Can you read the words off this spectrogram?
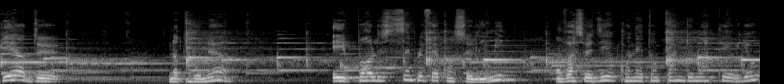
pierres de notre bonheur. Et par le simple fait qu'on se limite, on va se dire qu'on est en panne de matériaux.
